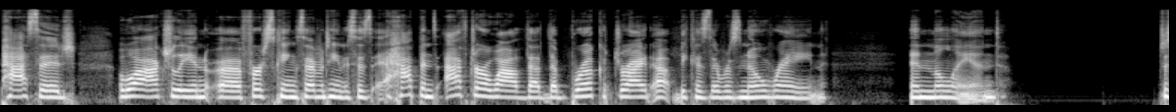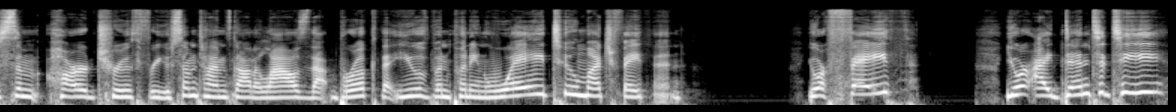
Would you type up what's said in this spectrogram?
passage, well, actually, in uh, 1 Kings 17, it says, It happens after a while that the brook dried up because there was no rain in the land. Just some hard truth for you. Sometimes God allows that brook that you have been putting way too much faith in. Your faith, your identity,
